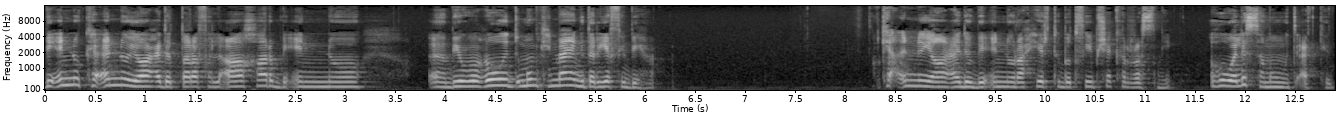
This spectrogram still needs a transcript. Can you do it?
بأنه كأنه يوعد الطرف الآخر بأنه آه، بوعود ممكن ما يقدر يفي بها. كأنه يوعده بأنه راح يرتبط فيه بشكل رسمي. هو لسه مو متأكد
